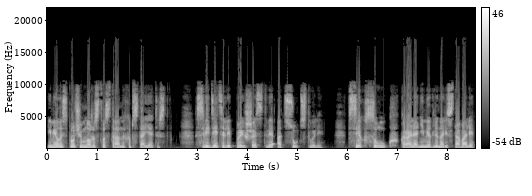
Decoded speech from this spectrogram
Имелось, впрочем, множество странных обстоятельств. Свидетели происшествия отсутствовали. Всех слуг короля немедленно арестовали,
